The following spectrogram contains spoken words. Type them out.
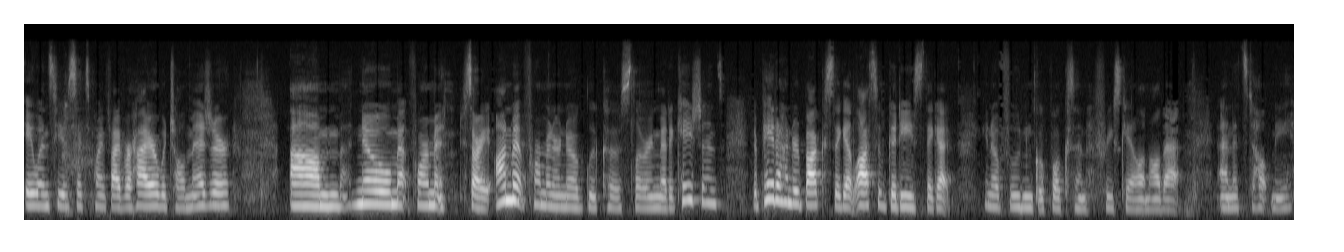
A1C of 6.5 or higher, which I'll measure. Um, no metformin, sorry, on metformin or no glucose lowering medications. They're paid 100 bucks. They get lots of goodies. They get, you know, food and cookbooks and free scale and all that. And it's to help me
